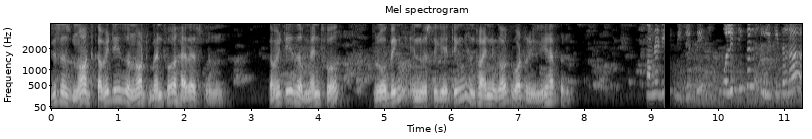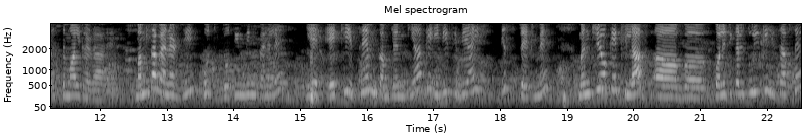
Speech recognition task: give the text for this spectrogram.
this is not committees is not meant for harassment committees are meant for probing investigating and finding out what really happened comrade BJP political tool की तरह इस्तेमाल कर रहा है। ममता बनर्जी खुद दो तीन दिन पहले ये एक ही सेम कंप्लेन किया कि ईडी सीबीआई इस स्टेट में मंत्रियों के खिलाफ पॉलिटिकल टूल के हिसाब से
